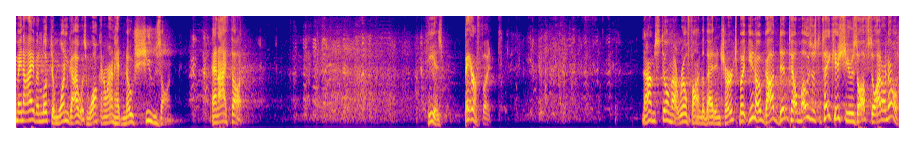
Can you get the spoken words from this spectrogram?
mean, I even looked and one guy was walking around, had no shoes on. And I thought, he is barefoot. Now, I'm still not real fond of that in church, but you know, God did tell Moses to take his shoes off, so I don't know.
